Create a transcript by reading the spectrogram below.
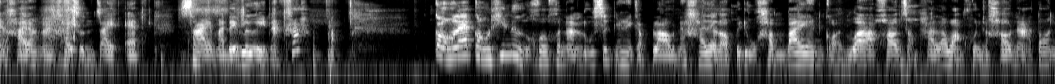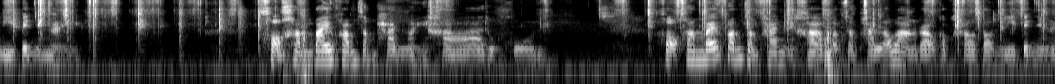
นะคะ ดังนั้นใครสนใจแอดไซน์มาได้เลยนะคะ กองแรกกองที่หนึ่งคนคนนั้นรู้สึกยังไงกับเรานะคะ เดี๋ยวเราไปดูคำใบ้กันก่อนว่า ความสัมพันธ์ระหว่างคุณกับเขาณตอนนี้เป็นยังไง ขอคำใบ้ความสัมพันธ์หน่อยค่ะ ทุกคน ขอคำใบ้ความสัมพันธ์หน่อยค่ะ ความสัมพันธ์ระหว่างเรากับเขาตอนนี้เป็นยังไง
